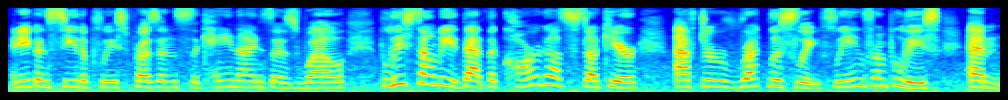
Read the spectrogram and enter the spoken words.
and you can see the police presence, the canines as well. Police tell me that the car got stuck here after recklessly fleeing from police and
